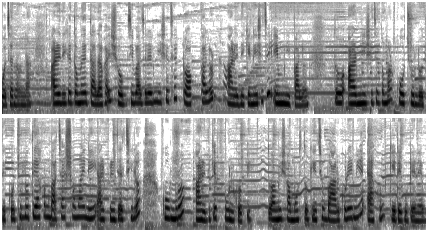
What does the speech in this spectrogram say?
বোঝানোর না। আর এদিকে তোমাদের দাদাভাই সবজি বাজারে নিয়ে এসেছে টক পালন, আর এদিকে নিয়ে এসেছে এমনি পালন। তো আর নিয়ে এসেছে তোমার কচুর লতি। কচুর লতি এখন বাঁচার সময় নেই, আর ফ্রিজে ছিল কুমড়ো, আর এদিকে ফুলকপি। তো আমি সমস্ত কিছু বার করে নিয়ে এখন কেটে কুটে নেব।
